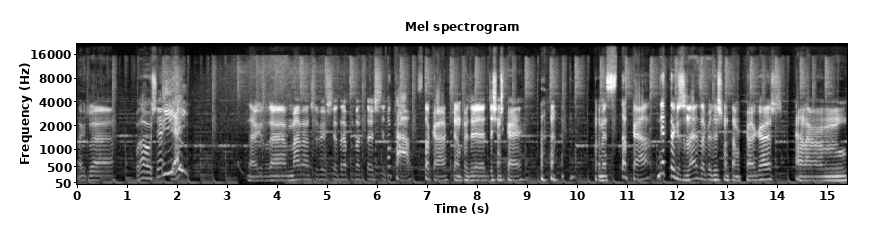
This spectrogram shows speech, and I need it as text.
Także udało się. Także mamy oczywiście drap wartości 100k. 100k, chciałem powiedzieć 10k. mamy 100k. Nie tak źle, zabiliśmy tam kogoś. Ale um,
